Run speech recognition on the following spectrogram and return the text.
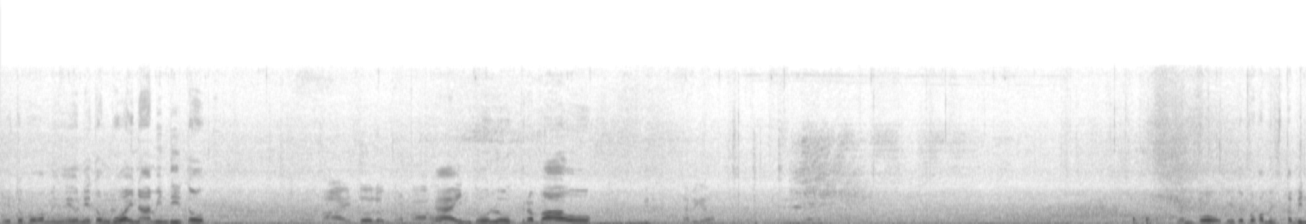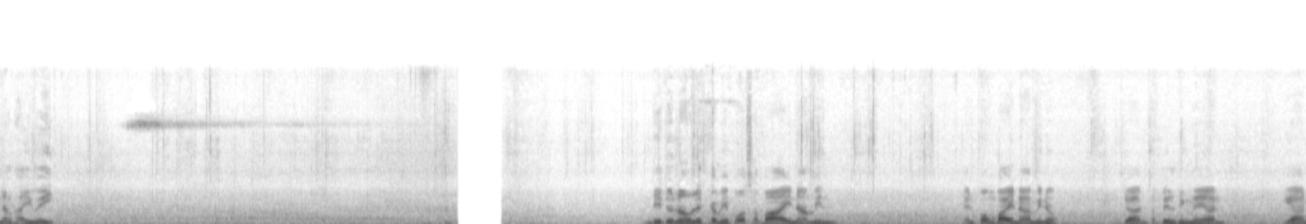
Dito po kami ngayon, itong buhay namin dito. Kain, tulog, trabaho. Kain, tulog, trabaho. Sabi ko, Yan po, dito po kami sa tabi ng highway. Dito na ulit kami po sa bahay namin. Yan po ang bahay namin oh. Diyan sa building na yan. Yan.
